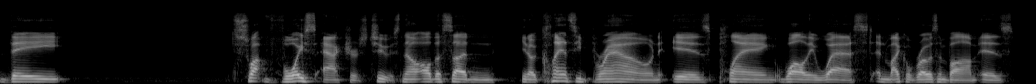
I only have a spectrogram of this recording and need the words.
they swap voice actors too. So now all of a sudden, you know, Clancy Brown is playing Wally West, and Michael Rosenbaum is,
